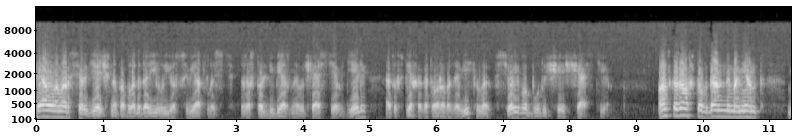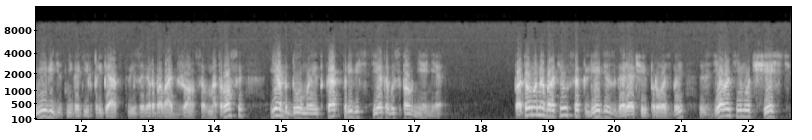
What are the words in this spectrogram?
Фелломер сердечно поблагодарил ее светлость за столь любезное участие в деле, от успеха которого зависело все его будущее счастье. Он сказал, что в данный момент не видит никаких препятствий завербовать Джонса в матросы, и обдумает, как привести это в исполнение. Потом он обратился к леди с горячей просьбой сделать ему честь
